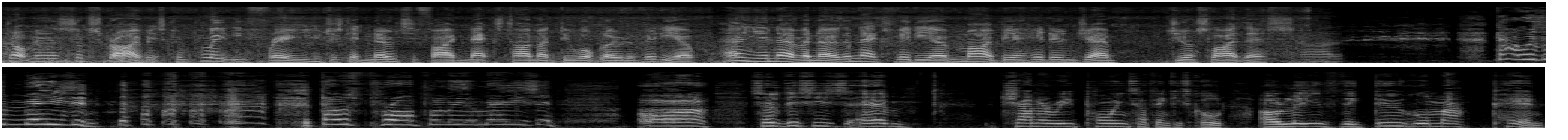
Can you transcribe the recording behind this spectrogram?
drop me a subscribe. It's completely free and you just get notified next time I do upload a video. And you never know, the next video might be a hidden gem just like this. Ah, That was amazing. that was properly amazing. Oh, so this is um, Chancery Point, I think it's called. I'll leave the Google Map pin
